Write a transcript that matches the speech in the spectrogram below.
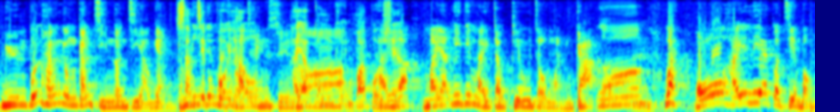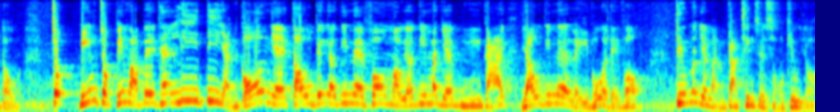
原本享用緊言論自由嘅人，咁甚至呢啲咪背後叫清算係有公權幫佢背書係啦，唔係啊，呢啲咪就叫做文革咯。嗯喂，我喺呢一個節目度。逐點逐點話俾你聽，呢啲人講嘢究竟有啲咩荒謬，有啲乜嘢誤解，有啲咩離譜嘅地方？叫乜嘢文革清算傻 Q 咗？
